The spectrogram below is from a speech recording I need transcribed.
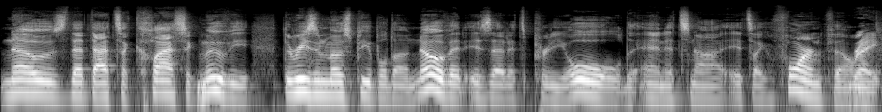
knows that that's a classic movie. The reason most people don't know of it is that it's pretty old and it's not. It's like a foreign film. Right.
